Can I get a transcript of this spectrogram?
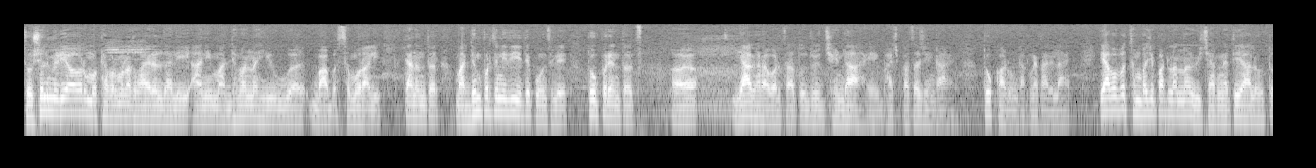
सोशल मीडियावर मोठ्या प्रमाणात व्हायरल झाली आणि माध्यमांना ही व- बाब समोर आली. त्यानंतर माध्यम प्रतिनिधी येथे पोहोचले. तोपर्यंतच या घरावरचा तो जो झेंडा आहे भाजपाचा झेंडा आहे तो काढून टाकण्यात आलेला आहे. याबाबत संभाजी पाटलांना विचारण्यातही आलं होतं.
